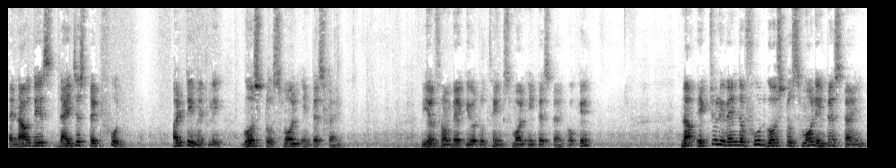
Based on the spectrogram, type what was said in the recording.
and now this digested food ultimately goes to small intestine. Here from back you have to think small intestine, okay? Now actually when the food goes to small intestine,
